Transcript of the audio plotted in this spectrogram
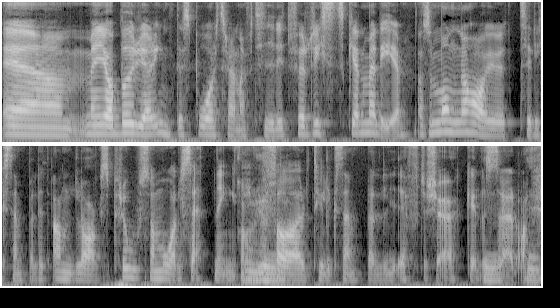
Eh, men jag börjar inte spårträna för tidigt för risken med det, alltså många har ju till exempel ett anlagsprov som målsättning Ja, inför till exempel eftersök eller sådär då. Mm.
